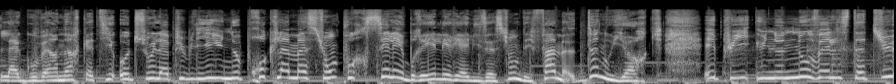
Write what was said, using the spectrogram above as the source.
La gouverneure Cathy Hochul a publié une proclamation pour célébrer les réalisations des femmes de New York. Et puis, une nouvelle statue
